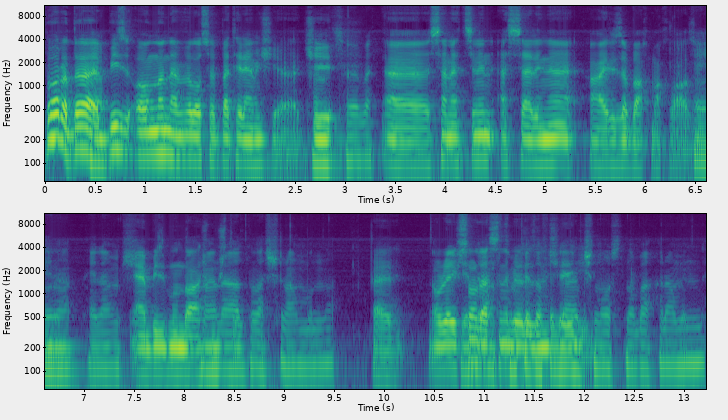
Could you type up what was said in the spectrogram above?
bu arada Hə. biz ondan əvvəl o söhbət eləmişik ya ki, söhbət. ə, sənətçinin əsərinə ayrıca baxmaq lazımdır. Eynən, eləmiş. Yəni biz bunu Mən danışmışdıq. razılaşıram bununla. Bəli. O da əslində biraz özün şey. şey. kinosuna baxıram indi.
